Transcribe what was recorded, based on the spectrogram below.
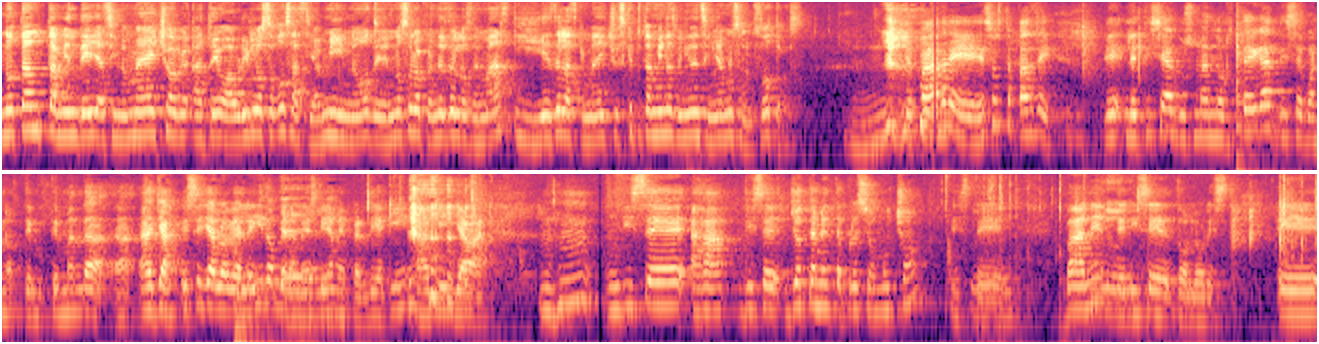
no tanto también de ella, sino me ha hecho a Teo abrir los ojos hacia mí, ¿no? De no solo aprender de los demás y es de las que me ha dicho, es que tú también has venido a enseñarnos a nosotros. Mm, qué padre, eso está padre. Eh, Leticia Guzmán Ortega dice, bueno, te, manda, ah, ah, ya, ese ya lo había leído, pero es que ya me perdí aquí, aquí ya va. Dice, ajá, dice, yo también te aprecio mucho, este, Vane, te dice Dolores. Eh,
